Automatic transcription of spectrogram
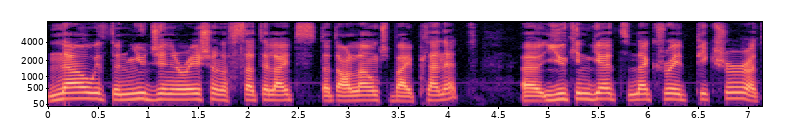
Now with the new generation of satellites that are launched by Planet, uh, you can get an accurate picture at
